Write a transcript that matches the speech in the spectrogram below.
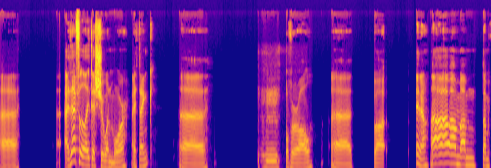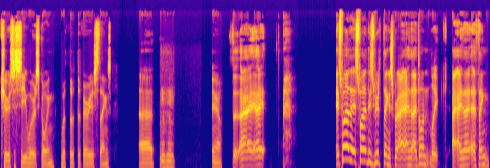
Uh, I definitely like this show one more. I think. Uh, mm-hmm. overall. Uh, but you know, I, I, I'm I'm I'm curious to see where it's going with the, the various things. Uh, mm-hmm. you know, I, I it's one of it's one of these weird things where I I- I don't like I I think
